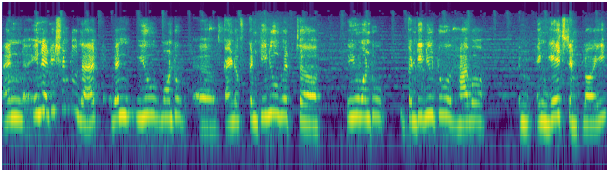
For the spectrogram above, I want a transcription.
And in addition to that, when you want to kind of continue with, you want to continue to have a engaged employee,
